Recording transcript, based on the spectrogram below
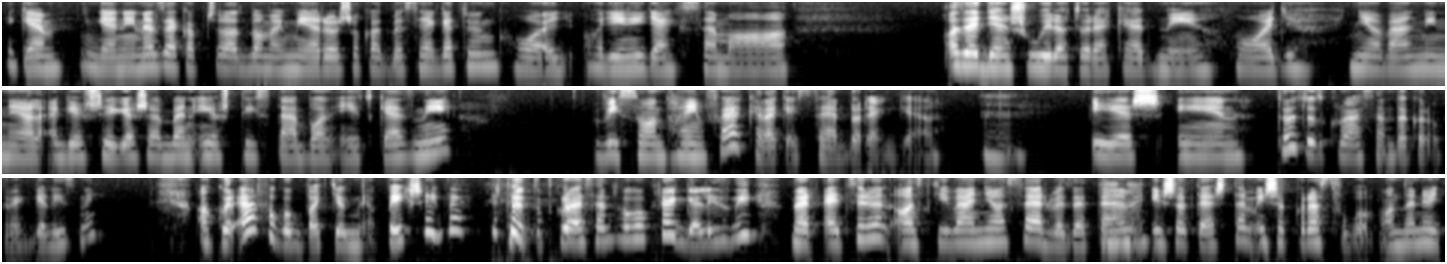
Igen, igen, én ezzel kapcsolatban meg mi erről sokat beszélgetünk, hogy, hogy én igyekszem a, az egyensúlyra törekedni, hogy nyilván minél egészségesebben és tisztábban étkezni, viszont ha én felkelek egy szerda reggel, Mm. és én töltött croissant akarok reggelizni, akkor el fogok battyogni a pékségbe, és töltött croissant fogok reggelizni, mert egyszerűen azt kívánja a szervezetem uh-huh. és a testem, és akkor azt fogom mondani, hogy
